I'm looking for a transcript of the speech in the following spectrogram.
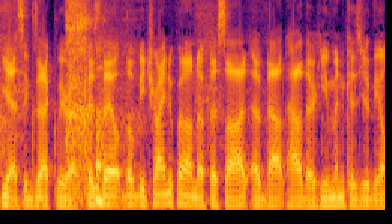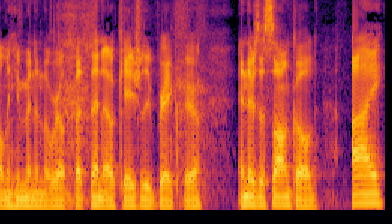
Yes, exactly right. Because they'll they'll be trying to put on a facade about how they're human because you're the only human in the world, but then occasionally break through. And there's a song called "I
